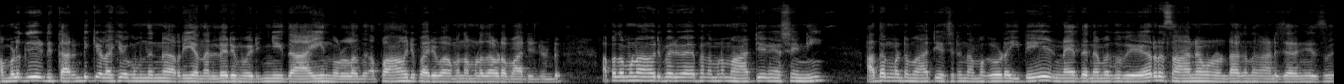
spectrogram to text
നമ്മൾക്ക് ഇത് കറണ്ടിക്ക് ഇളക്കി വെക്കുമ്പോൾ തന്നെ അറിയാം നല്ലൊരു മൊരിഞ്ഞ് ഇതായി എന്നുള്ളത്. അപ്പോൾ ആ ഒരു പരുവാകുമ്പോൾ നമ്മളത് അവിടെ മാറ്റിയിട്ടുണ്ട്. അപ്പോൾ നമ്മൾ ആ ഒരു പരുവായപ്പോൾ നമ്മൾ മാറ്റിയതിന് ശേഷം ഇനി അതങ്ങോട്ട് മാറ്റി വെച്ചിട്ട് നമുക്കിവിടെ ഇതേ എണ്ണയിൽ തന്നെ നമുക്ക് വേറൊരു സാധനം ഉണ്ടാക്കുന്ന കാണിച്ചു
